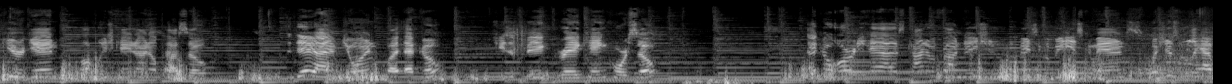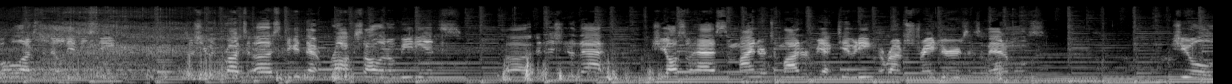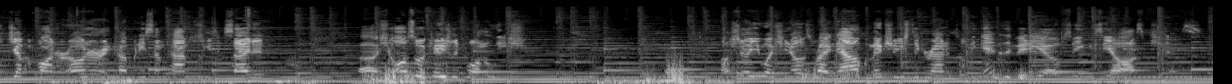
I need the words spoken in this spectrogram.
Here again, Off Leash Canine El Paso. Today I am joined by Echo. She's a big gray cane corso. Echo already has kind of a foundation of basic obedience commands, but she doesn't really have a whole lot of stability as you see. So she was brought to us to get that rock solid obedience. Uh, in addition to that, she also has some minor to moderate reactivity around strangers and some animals. She'll jump upon her owner and company sometimes if she's excited. Uh, she'll also occasionally pull on the leash. I'll show you what she knows right now, but make sure you stick around until the end of the video so you can see how awesome she does.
